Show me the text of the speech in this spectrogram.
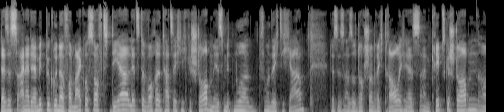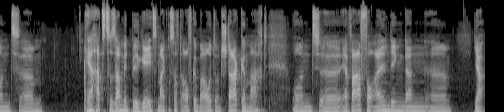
Das ist einer der Mitbegründer von Microsoft, der letzte Woche tatsächlich gestorben ist mit nur 65 Jahren. Das ist also doch schon recht traurig. Er ist an Krebs gestorben und ähm, er hat zusammen mit Bill Gates Microsoft aufgebaut und stark gemacht. Und äh, er war vor allen Dingen dann, äh, ja,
